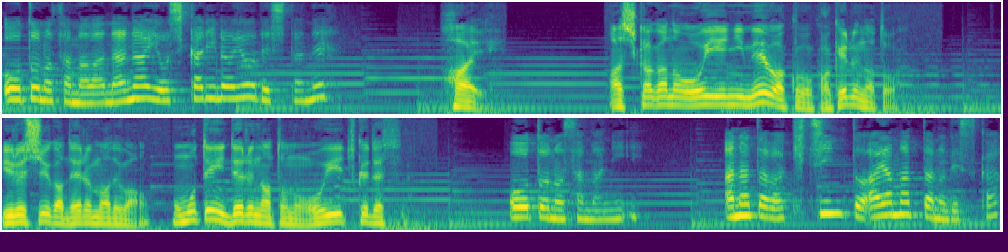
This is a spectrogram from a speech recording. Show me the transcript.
大殿様は長いお叱りのようでしたね。はい。足利のお家に迷惑をかけるなと。許しが出るまでは表に出るなとのお言いつけです。大殿様に、あなたはきちんと謝ったのですか？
